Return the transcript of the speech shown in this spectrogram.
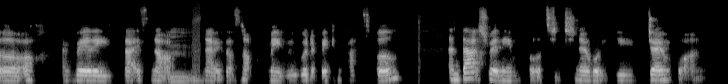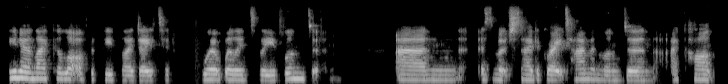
thought, oh, I really, that is not, mm. no, that's not for me. We wouldn't be compatible. And that's really important to know what you don't want. You know, like a lot of the people I dated weren't willing to leave London. And as much as I had a great time in London, I can't,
